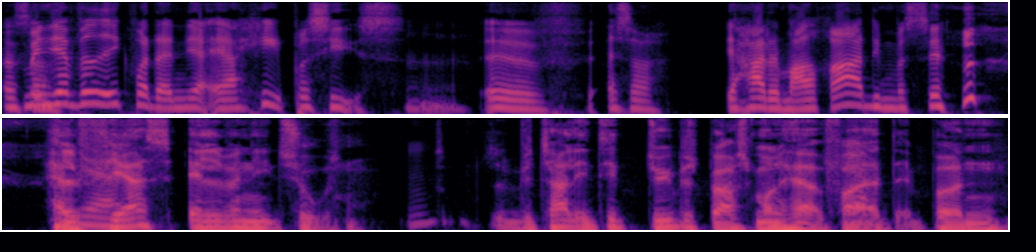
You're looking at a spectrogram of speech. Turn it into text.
Altså-. Men jeg ved ikke, hvordan jeg er helt præcis. Mm. Øh, altså, jeg har det meget rart i mig selv. 70 11 9000. Så Vi tager lige dit dybe spørgsmål her fra ja. på en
